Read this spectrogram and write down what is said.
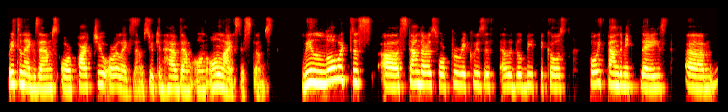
written exams or part two oral exams. You can have them on online systems. We lowered the uh, standards for prerequisites a little bit because COVID pandemic days um,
